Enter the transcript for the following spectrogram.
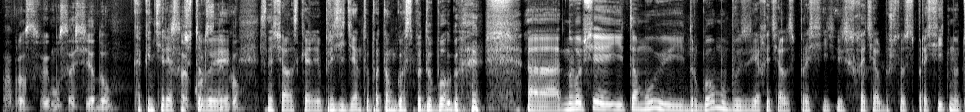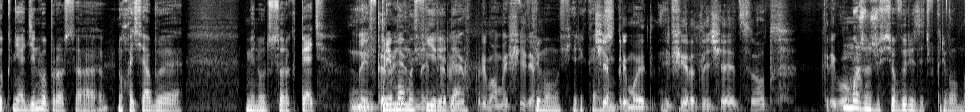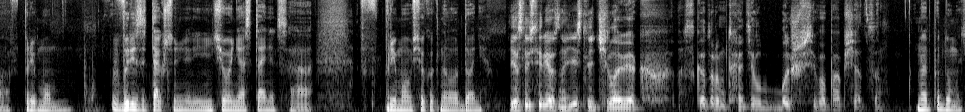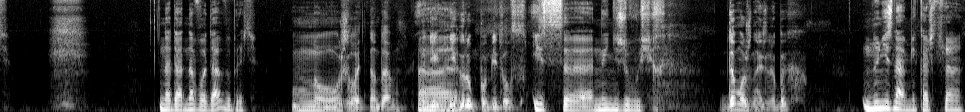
вопрос своему соседу. Как интересно, что вы сначала сказали президенту, потом Господу Богу. а, ну, вообще и тому, и другому бы я хотел спросить, хотел бы что-то спросить, но только не один вопрос, а ну хотя бы минут 45 на и в прямом эфире, интервью, да. В прямом эфире. В прямом эфире, конечно. Чем прямой эфир отличается от кривого? Можно же все вырезать в кривом, а в прямом вырезать так, что ничего не останется, а в прямом все как на ладони. Если серьезно, есть ли человек, с которым ты хотел больше всего пообщаться? Надо подумать. Надо одного, да, выбрать? Ну, желательно, да. Не, А, не группу Битлз. Из э, ныне живущих. Да можно из любых. Ну, не знаю, мне кажется...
